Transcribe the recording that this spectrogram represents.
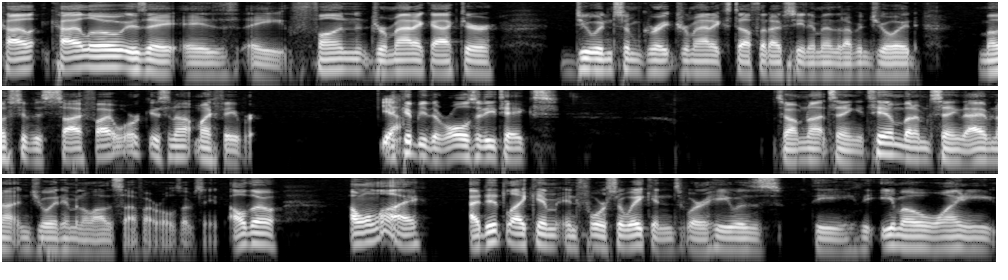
Kylo, Kylo is a is a fun, dramatic actor doing some great dramatic stuff that I've seen him in that I've enjoyed. Most of his sci-fi work is not my favorite. Yeah. It could be the roles that he takes. So I'm not saying it's him, but I'm saying that I have not enjoyed him in a lot of the sci-fi roles I've seen. Although I won't lie, I did like him in Force Awakens, where he was the the emo whiny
